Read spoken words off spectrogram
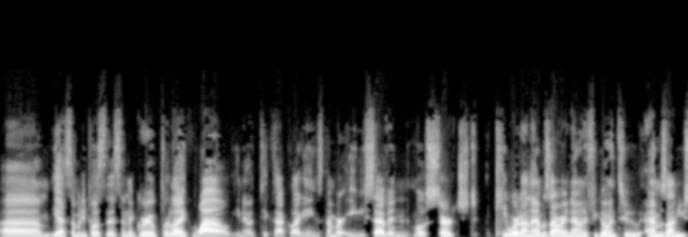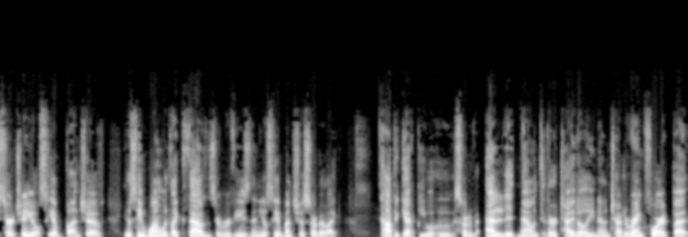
um yeah somebody posted this in the group for like wow you know tiktok leggings number 87 most searched keyword on amazon right now and if you go into amazon you search it you'll see a bunch of you'll see one with like thousands of reviews and then you'll see a bunch of sort of like copycat people who sort of added it now into their title you know and try to rank for it but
